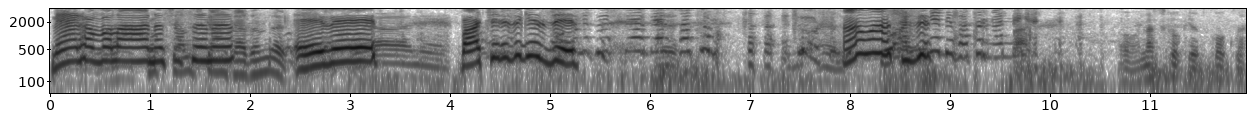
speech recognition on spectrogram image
Merhabalar, nasılsınız? kadındır. Evet, Yani. bahçenizi gezeceğiz. Ben saklama. Görsün. Ama sizi... Ne de batırın anne. O nasıl kokuyordu kokla.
